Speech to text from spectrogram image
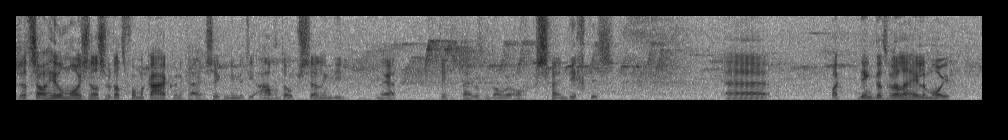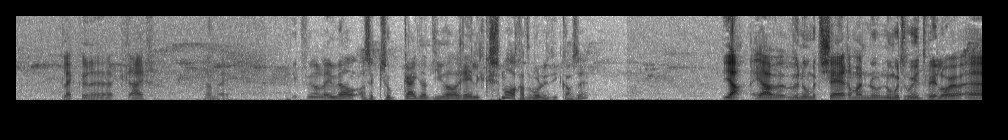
Dus dat zou heel mooi zijn als we dat voor elkaar kunnen krijgen. Zeker nu met die avondopenstelling, die nou ja, tegen de tijd dat we dan weer open zijn, dicht is. Uh, maar ik denk dat we wel een hele mooie plek kunnen krijgen daarmee. Ik vind alleen wel, als ik zo kijk, dat die wel redelijk smal gaat worden, die kas, hè? Ja, ja we, we noemen het serre, maar noem, het hoe je het wil, hoor. Uh,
